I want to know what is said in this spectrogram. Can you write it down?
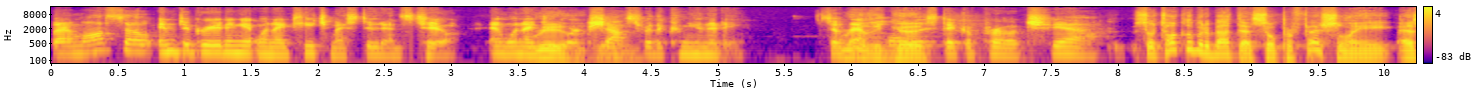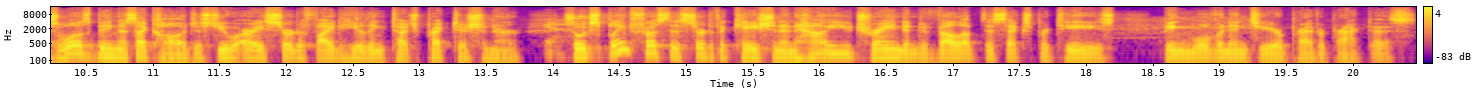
but I'm also integrating it when I teach my students too, and when I really do workshops good. for the community. So, really that holistic good. approach. Yeah. So, talk a little bit about that. So, professionally, as well as being a psychologist, you are a certified healing touch practitioner. Yes. So, explain for us this certification and how you trained and developed this expertise being woven into your private practice?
